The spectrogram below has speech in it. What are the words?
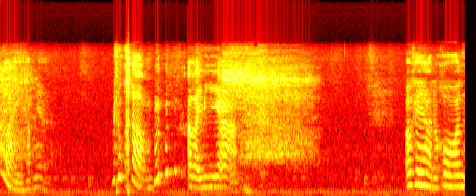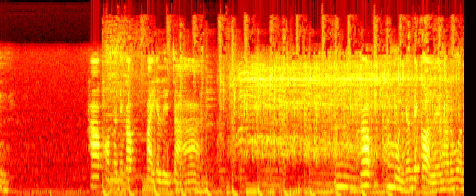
อะไรครับเนี่ย ไม่ต้องขำ อะไรเนี่ยโอเคค่ะทุกคน ถ้าพร้อมแล้วเนี่ยก็ไปกันเลยจ้าอืมก็หมุนกันไปก่อนเลยนะคะทุกคน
